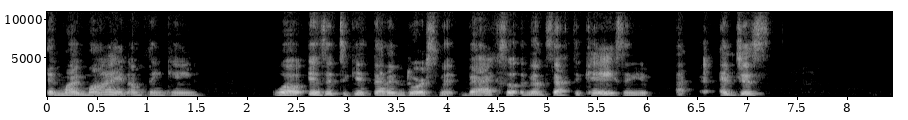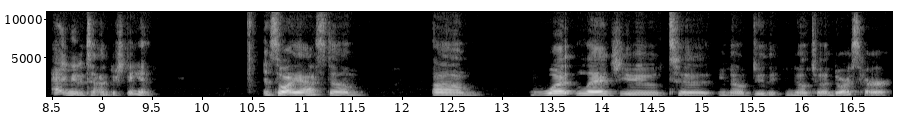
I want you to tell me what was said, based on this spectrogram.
in my mind, I'm thinking, well, is it to get that endorsement back? So, and that's the case, and you I, I just I needed to understand. And so I asked him, um, what led you to, you know, do the, you know, to endorse her?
